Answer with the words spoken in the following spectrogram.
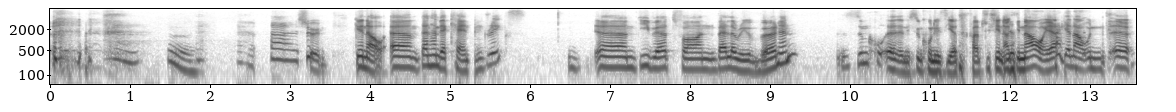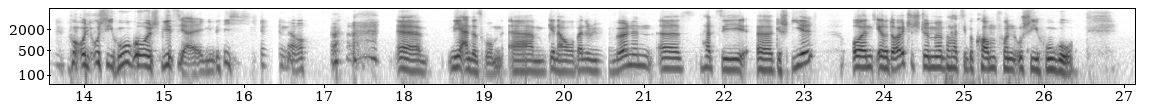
Ah, schön. Genau. Ähm, dann haben wir Kendricks. Ähm, die wird von Valerie Vernon synchro äh, nicht synchronisiert. Quatsch. Genau, Gespielt. genau, ja, genau. Und, äh, und Uschi Hugo spielt sie eigentlich. genau. ähm, nee, andersrum. Ähm, genau, Valerie Vernon äh, hat sie äh, gespielt und ihre deutsche Stimme hat sie bekommen von Uschi Hugo.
